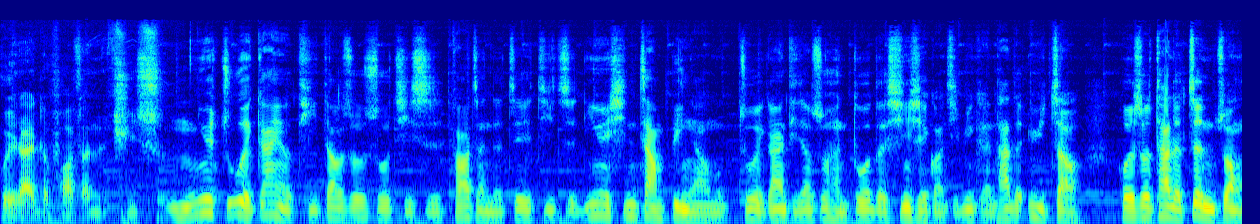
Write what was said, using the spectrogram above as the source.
未来的发展的趋势。嗯，因为主委刚刚有提到，就是说其实发展的这些机制，因为心脏病啊，我们主委刚才提到说很多的心血管疾病，可能它的预兆或者说它的症状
